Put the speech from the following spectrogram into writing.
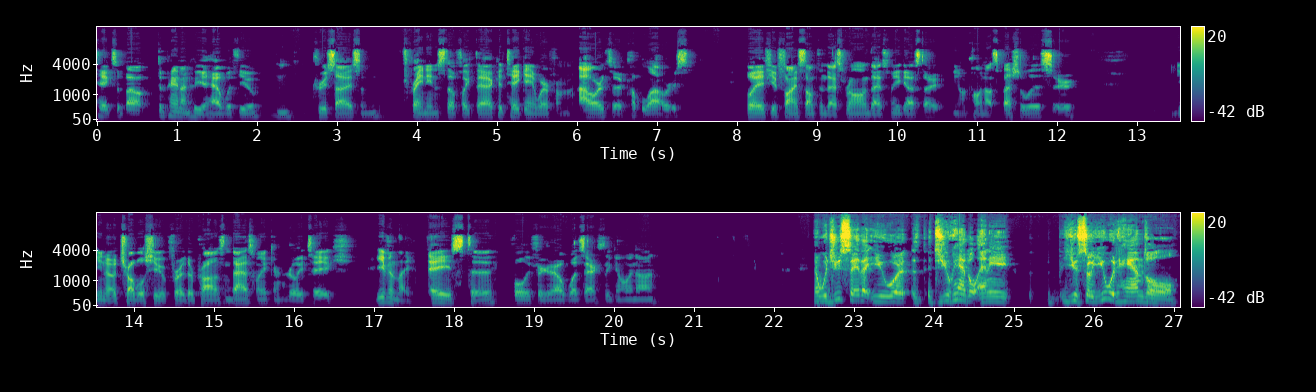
takes about, depending on who you have with you, mm, crew size and training and stuff like that, it could take anywhere from an hour to a couple hours. But if you find something that's wrong, that's when you gotta start, you know, calling out specialists or, you know, troubleshoot further problems, and that's when it can really take even like days to fully figure out what's actually going on. now would you say that you would do you handle any you so you would handle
